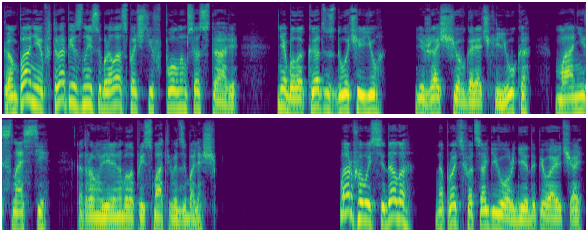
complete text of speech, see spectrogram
Компания в трапезной собралась почти в полном составе. Не было Кэт с дочерью, лежащего в горячке люка, Мани с Настей, которому велено было присматривать за болящим. Марфа восседала напротив отца Георгия, допивая чай.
